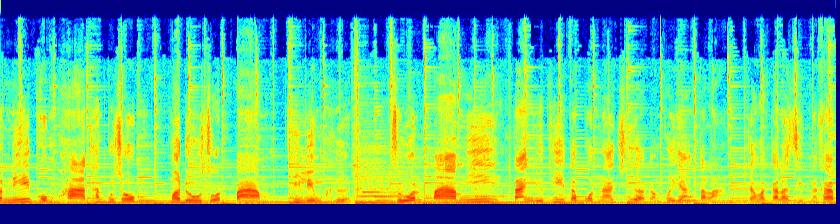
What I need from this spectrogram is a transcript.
วันนี้ผมพาท่านผู้ชมมาดูสวนปาล์มที่ริมเขื่อน สวนปาล์มนี้ตั้งอยู่ที่ตำบลนาเชือกอำเภอยางตลาด จังหวัดกาฬสินธุ์นะครับ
